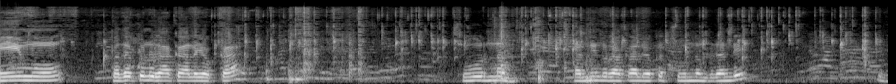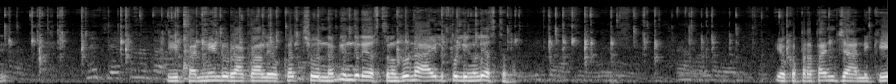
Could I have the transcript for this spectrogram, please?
మేము పదకొండు రకాల యొక్క చూర్ణం పన్నెండు రకాల యొక్క చూర్ణం చూడండి. ఇది ఈ పన్నెండు రకాల యొక్క చూర్ణం. ఇందులో వేస్తున్నాం చూడండి ఆయిల్ పుల్లింగ్లో వేస్తున్నాం. ఈ యొక్క ప్రపంచానికి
